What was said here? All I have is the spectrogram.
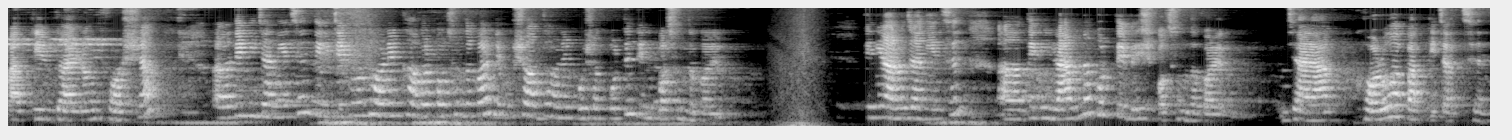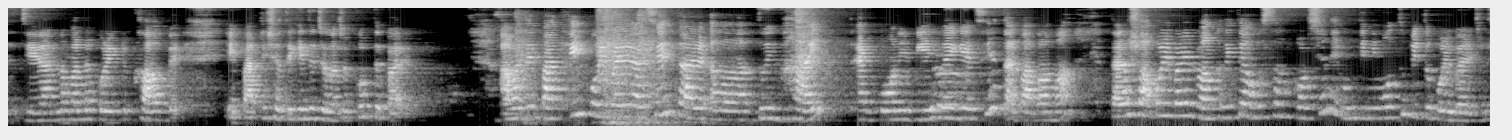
পাত্রীর গায়ের রং ফর্সা। তিনি জানিয়েছেন তিনি যে কোনো ধরনের খাবার পছন্দ করেন এবং সব ধরনের পোশাক পরতে তিনি পছন্দ করেন। তিনি আরও জানিয়েছেন তিনি রান্না করতে বেশ পছন্দ করেন। যারা ঘরোয়া পাত্রী চাচ্ছেন, যে রান্না বান্না করে একটু খাওয়াবে, এই পাত্রীর সাথে কিন্তু যোগাযোগ করতে পারে আমাদের পাত্রী পরিবারের আছে, তার দুই ভাই, এক বোনের বিয়ে হয়ে গেছে, তার বাবা মা। তারা সপরিবারে নোয়াখালীতে অবস্থান করছেন এবং তিনি মধ্যবিত্ত পরিবারের একজন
